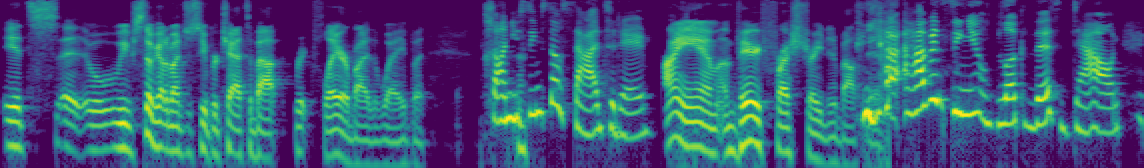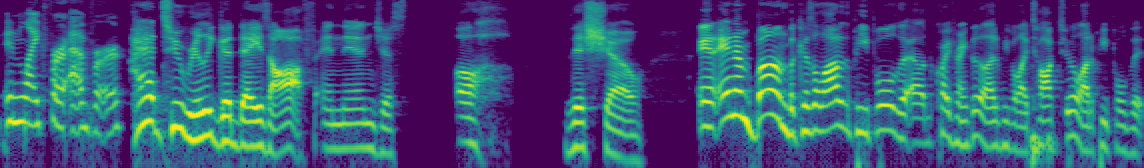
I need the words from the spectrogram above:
It's uh, we've still got a bunch of super chats about Ric Flair by the way, but Sean, you seem so sad today. I am. I'm very frustrated about this. Yeah, I haven't seen you look this down in like forever. I had two really good days off and then just oh, this show. And and I'm bummed because a lot of the people that uh, quite frankly, a lot of people I talk to, a lot of people that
